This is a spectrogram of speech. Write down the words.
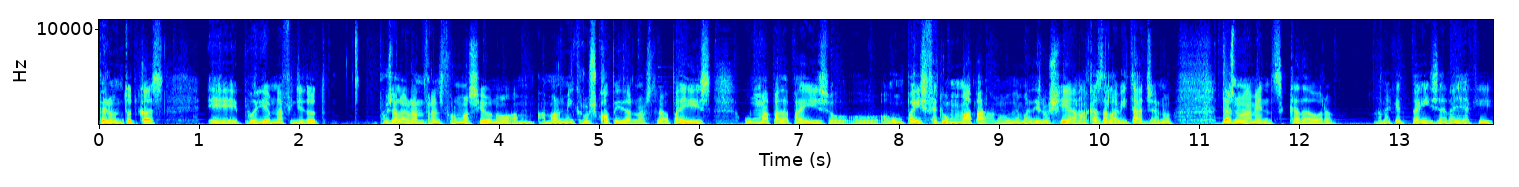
Però, en tot cas, eh, podríem anar fins i tot posar la gran transformació no? amb, amb el microscopi del nostre país, un mapa de país o, o, o un país fet un mapa, no? anem a dir-ho així, en el cas de l'habitatge. No? Desnonaments. Cada hora, en aquest país, ara i aquí,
